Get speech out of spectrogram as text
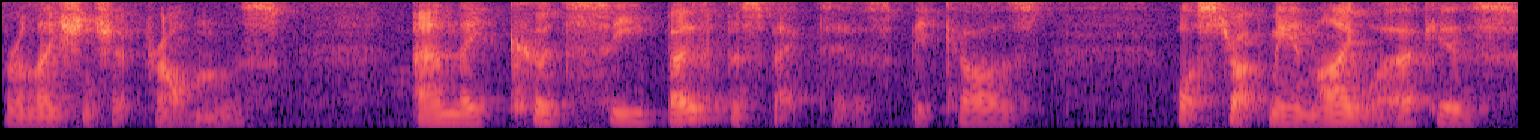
relationship problems, and they could see both perspectives because what struck me in my work is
